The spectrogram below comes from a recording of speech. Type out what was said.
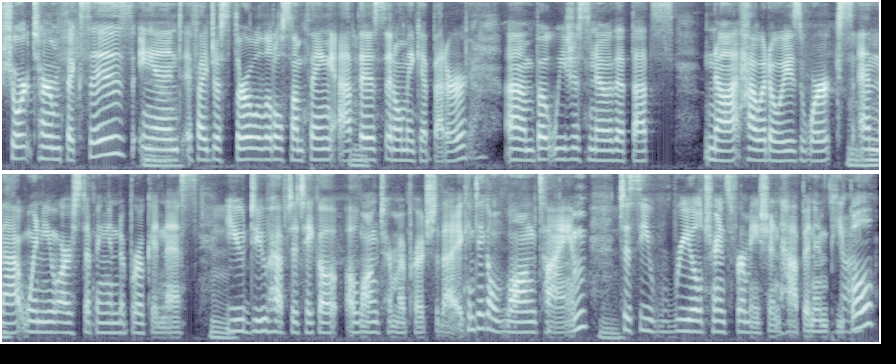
short term fixes. And if I just throw a little something at mm. this, it'll make it better. Um, but we just know that that's not how it always works. And mm-hmm. that when you are stepping into brokenness, mm. you do have to take a, a long term approach to that. It can take a long time mm. to see real transformation happen in people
